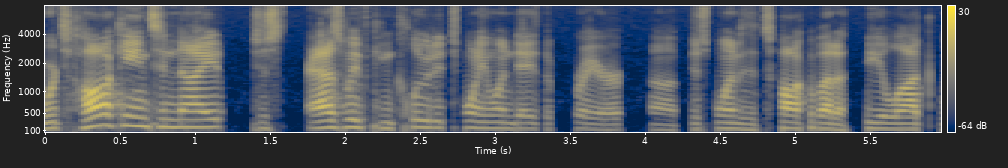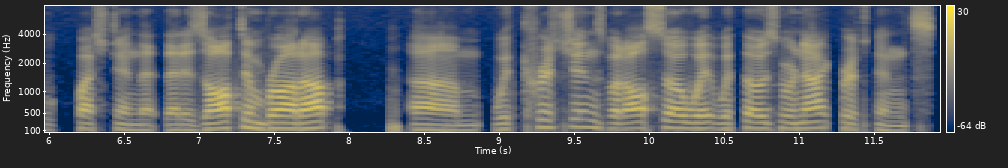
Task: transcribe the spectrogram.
we're talking tonight, just as we've concluded 21 days of prayer, uh, just wanted to talk about a theological question that, that is often brought up um, with Christians, but also with, with those who are not Christians.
